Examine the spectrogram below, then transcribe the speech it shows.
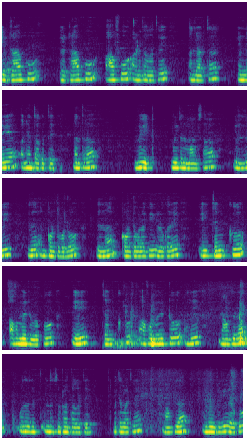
ಈ ಡ್ರಾಪು ಈ ಡ್ರಾಪು ಆಫು ಆಗುತ್ತೆ. ಅಂದರೆ ಅರ್ಥ, ಎಣ್ಣೆಗೆ ಎಣ್ಣೆ ಅಂತ ಆಗುತ್ತೆ. ನಂತರ ಮೀಟ್ ಮೀಟ್ ಅಂದರೆ ಮಾಂಸ. ಇಲ್ಲಿ ಇದು ಅನ್ಕೌಂಟಬಲ್ ಇದನ್ನ ಕೌಂಟಬಲ್ ಆಗಿ ಹೇಳ್ಬೇಕಾದ್ರೆ ಈ ಚಂಕ್ ಆಫ್ ಮೀಟರ್ ಇರಬೇಕು. ಈ ಚಂಕ್ ಆಫ್ ಮೀಟು ಅಂದರೆ ನಾವು ಒಂದು ಒಂದು ತುಂಡು ಅಂತ ಆಗುತ್ತೆ. ಮತ್ತೆ ಮಾಡ್ತೀನಿ ಮಾಂಸದ ಒಂದು ಗೆ ಹೇಳ್ಬೇಕು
